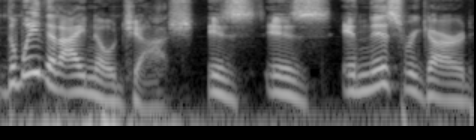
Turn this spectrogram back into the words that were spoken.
the way that I know Josh is is in this regard,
